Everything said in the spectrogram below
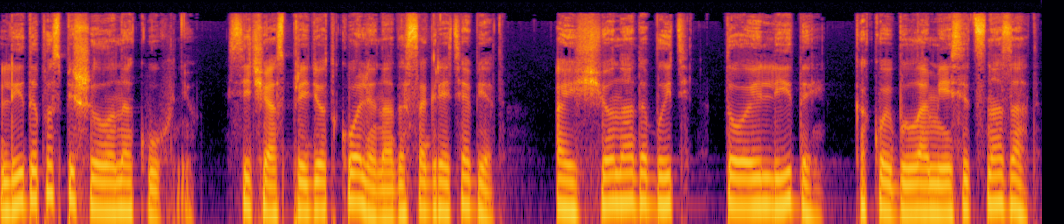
Лида поспешила на кухню. Сейчас придет Коля, надо согреть обед. А еще надо быть той Лидой, какой была месяц назад.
